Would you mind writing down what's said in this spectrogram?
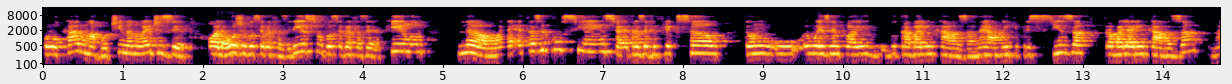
colocar uma rotina não é dizer, olha, hoje você vai fazer isso, você vai fazer aquilo. Não, é, é trazer consciência, é trazer reflexão, então, o, um exemplo aí do trabalho em casa, né? A mãe que precisa trabalhar em casa, né?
